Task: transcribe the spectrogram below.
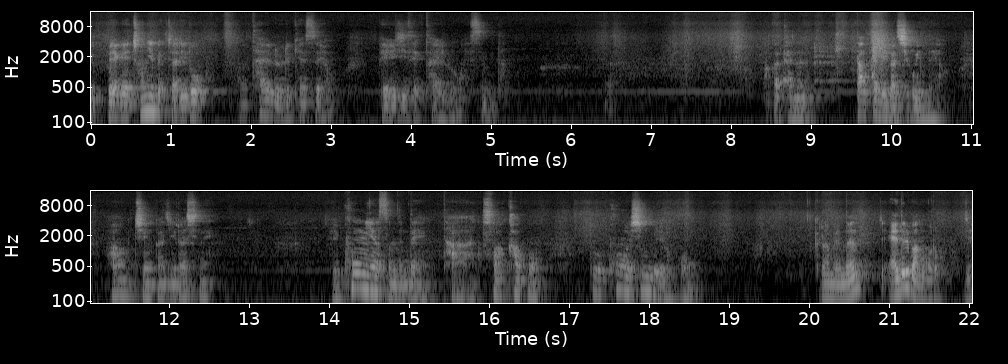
600에 1200짜리로 타일로 이렇게 했어요. 베이지색 타일로 했습니다. 바깥에는 땅거미가 지고 있네요. 아, 지금까지 일하시네. 콩이었었는데 다 수확하고 또 콩을 심으려고. 그러면은 애들 방으로 이제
